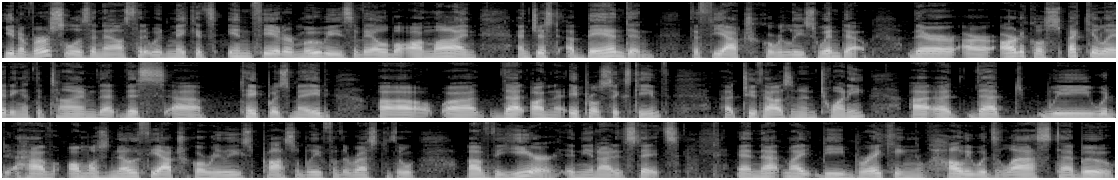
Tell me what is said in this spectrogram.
Universal has announced that it would make its in theater movies available online and just abandon the theatrical release window. There are articles speculating at the time that this uh, tape was made uh, uh, that on April 16th, uh, 2020, that we would have almost no theatrical release possibly for the rest of the of the year in the United States, and that might be breaking Hollywood's last taboo.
